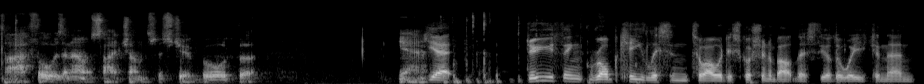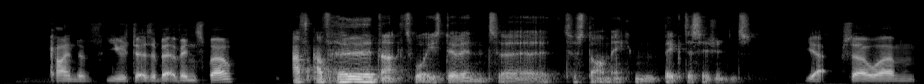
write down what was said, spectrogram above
that I thought was an outside chance was Stuart Broad, but yeah, Yeah. Do you think Rob Key listened to our discussion about this the other week and then kind of used it as a bit of inspo? I've I've heard that's what he's doing to to start making big decisions. Yeah. So, um,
